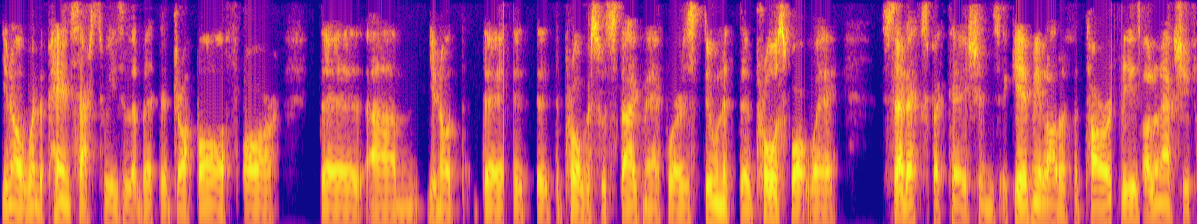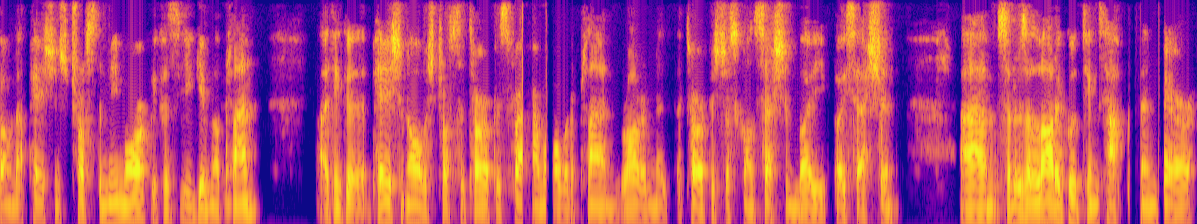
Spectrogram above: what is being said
you know when the pain starts to ease a little bit, they drop off or the um, you know the, the the progress would stagnate. Whereas doing it the pro sport way, set expectations. It gave me a lot of authority as well, and actually found that patients trusted me more because you give them a plan. I think a patient always trusts a therapist far more with a plan rather than a, therapist just going session by by session. Um, so there was a lot of good things happening there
